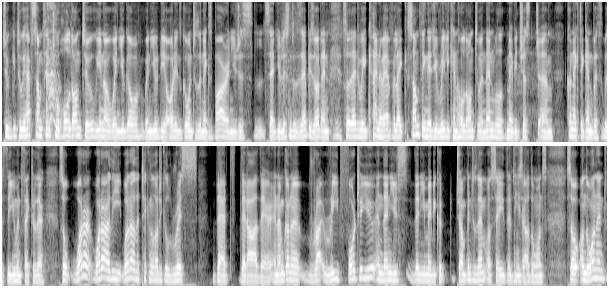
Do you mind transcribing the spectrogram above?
to to have something to hold on to? You know, when you go, when you the audience go into the next bar, and you just said you listen to this episode, and so that we kind of have like something that you really can hold on to, and then we'll maybe just um, connect again with with the human factor there. So what are what are the what are the technological risks? That that are there. And i'm going to read four to you and then you then you maybe could jump into them or say that these okay. are the ones. So on the one hand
